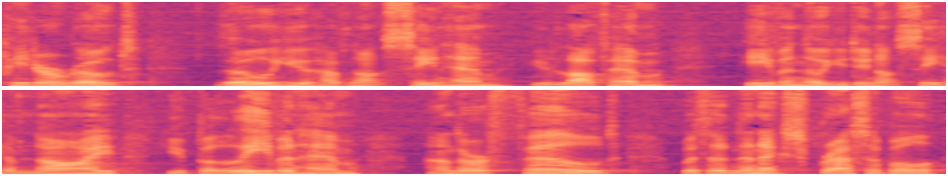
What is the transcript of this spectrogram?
Peter wrote, Though you have not seen him, you love him. Even though you do not see him now, you believe in him and are filled with an inexpressible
